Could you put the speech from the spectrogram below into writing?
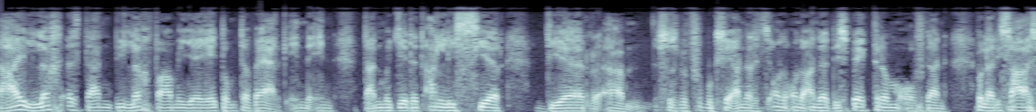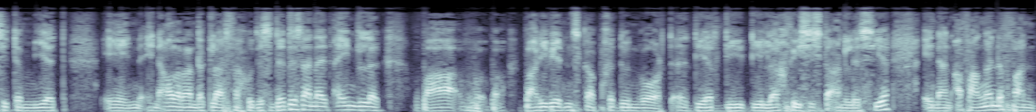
daai lig is dan die lig waarmee jy het om te werk en en dan moet jy dit analiseer deur ehm um, soos byvoorbeeld sê ander onder, andere die spektrum of dan polarisasie te meet en en allerlei klas van goed. Dus dit is dan uiteindelik waar, waar waar die wetenskap gedoen word uh, deur die die ligfisies te analiseer en dan afhangende van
